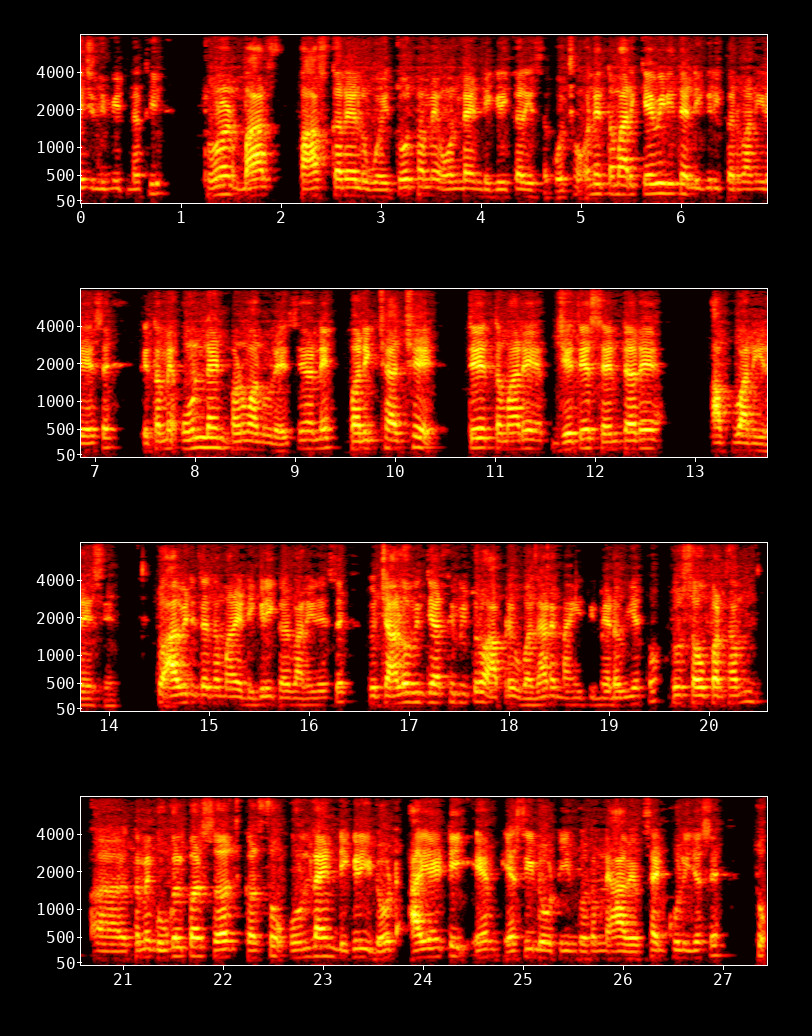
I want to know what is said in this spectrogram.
એજ લિમિટ નથી. ધોરણ બાર પાસ કરેલું હોય તો તમે ઓનલાઈન ડિગ્રી કરી શકો છો અને તમારે કેવી રીતે ડિગ્રી કરવાની રહેશે કે તમે ઓનલાઈન ભણવાનું રહેશે અને પરીક્ષા છે તે તમારે જે તે સેન્ટરે આપવાની રહેશે. તો આવી રીતે તમારે ડિગ્રી કરવાની રહેશે. તો ચાલો વિદ્યાર્થી મિત્રો, આપણે વધારે માહિતી મેળવીએ તો. તો સૌ પ્રથમ તમે ગૂગલ પર સર્ચ કરશો online degree dot IIT M AC dot in તો તમને આ વેબસાઇટ ખુલી જશે. તો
